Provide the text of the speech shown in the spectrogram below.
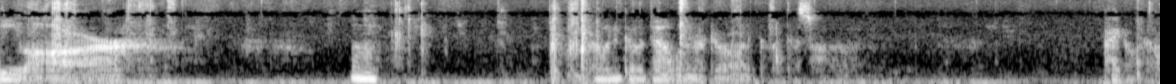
you are. Hmm. Do I want to go with that one or do I want to go with this one? I don't know.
